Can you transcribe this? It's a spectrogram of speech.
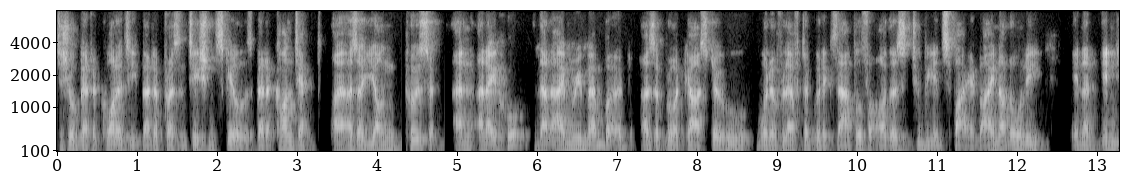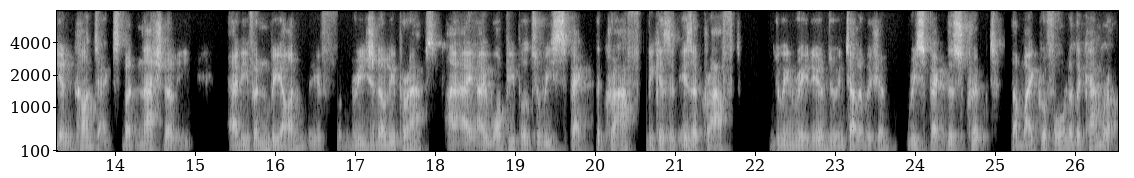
to show better quality, better presentation skills, better content uh, as a young person. And and I hope that I'm remembered as a broadcaster who would have left a good example for others to be inspired by, not only in an Indian context, but nationally and even beyond, if regionally perhaps. I, I, I, want people to respect the craft because it is a craft doing radio, doing television, respect the script, the microphone, and the camera,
